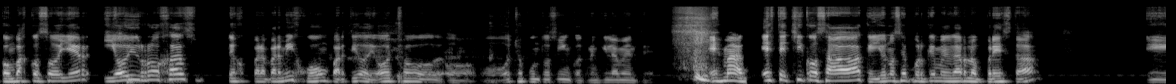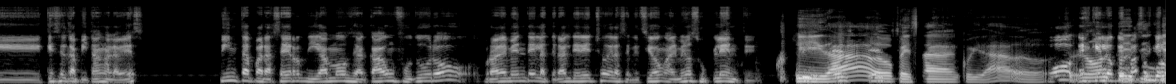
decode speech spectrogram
con Vasco Sawyer. Y hoy Rojas, para, para mí, jugó un partido de 8 o, o 8.5 tranquilamente. Es más, este chico Saba, que yo no sé por qué Melgar lo presta, eh, que es el capitán a la vez, pinta para ser, digamos, de acá un futuro, probablemente lateral derecho de la selección, al menos suplente. Cuidado, Pesan, cuidado. Oh, es No, que lo que pasa es que el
